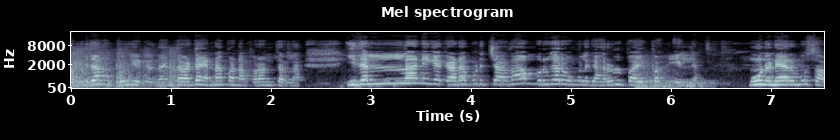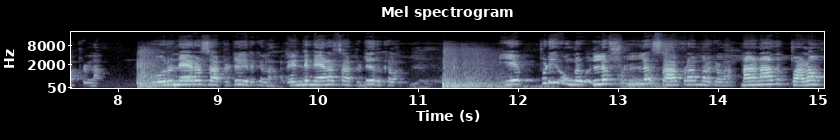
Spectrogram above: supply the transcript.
அப்படி தான் நான் தூங்கிட்டு இருந்தேன். இந்த வட்டம் என்ன பண்ண போகிறோன்னு தெரில இதெல்லாம் நீங்கள் கடைப்பிடிச்சாதான் முருகர் உங்களுக்கு அருள் பாய்ப்பா? இல்லை. மூணு நேரமும் சாப்பிட்லாம். ஒரு நேரம் சாப்பிட்டுட்டு இருக்கலாம். ரெண்டு நேரம் சாப்பிட்டுட்டு இருக்கலாம். எப்படி உங்கள் உள்ள ஃபுல்லாக சாப்பிடாம இருக்கலாம்? நானாவது பழம்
